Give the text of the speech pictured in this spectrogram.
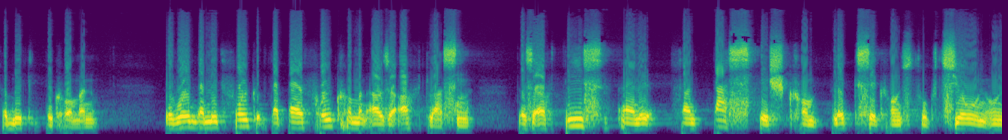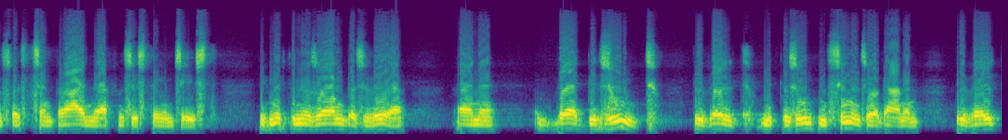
vermittelt bekommen. Wir wollen damit voll, dabei vollkommen außer Acht lassen, dass auch dies eine fantastisch komplexe Konstruktion unseres Zentralnervensystems ist. Ich möchte nur sagen, dass wer eine, wer gesund die Welt mit gesunden Sinnesorganen die Welt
